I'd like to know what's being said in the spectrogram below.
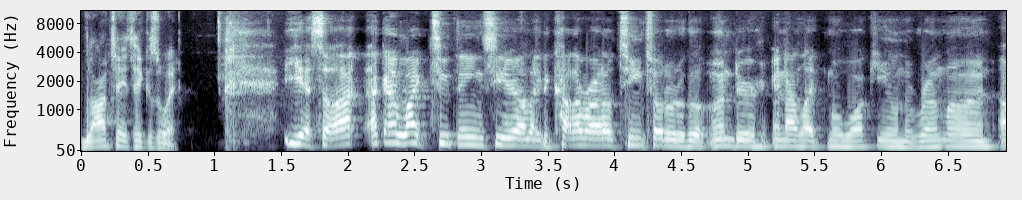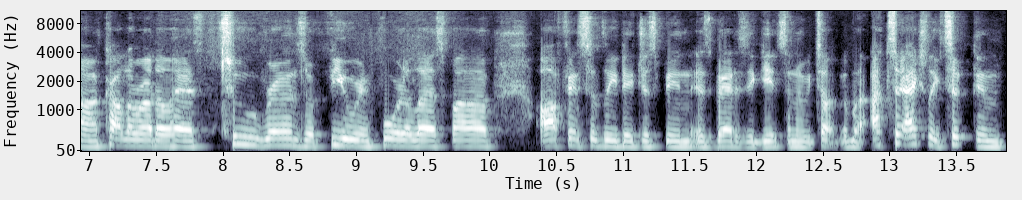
Lonte, take us away. Yeah, so I, I got like two things here. I like the Colorado team total to go under, and I like Milwaukee on the run line. Uh, Colorado has two runs or fewer in four of the last five. Offensively, they've just been as bad as it gets. I know we talked about. I t- actually took them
